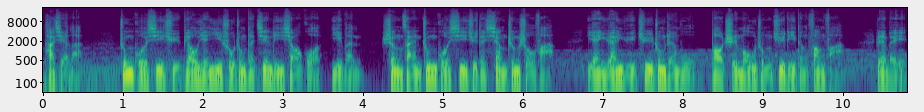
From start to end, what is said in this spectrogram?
他写了《中国戏曲表演艺术中的监离效果》一文，盛赞中国戏剧的象征手法、演员与剧中人物保持某种距离等方法，认为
